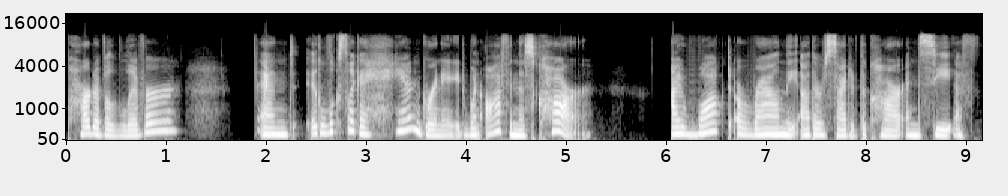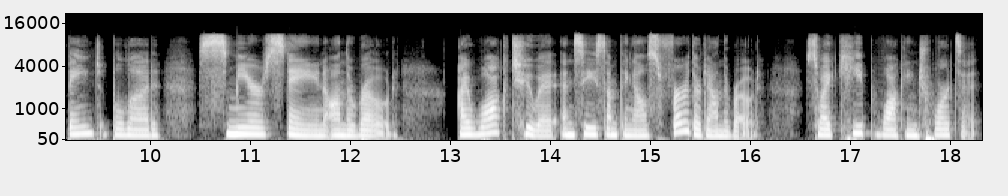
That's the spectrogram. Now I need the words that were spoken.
part of a liver. And it looks like a hand grenade went off in this car. I walked around the other side of the car and see a faint blood smear stain on the road, I walk to it and see something else further down the road, so I keep walking towards it.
